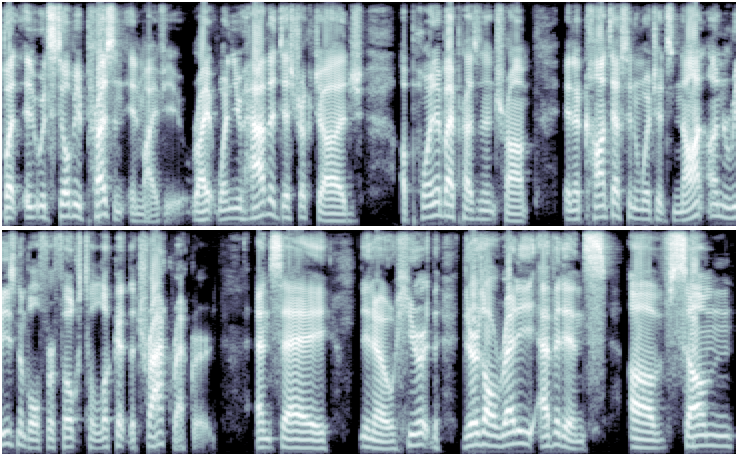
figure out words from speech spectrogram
but it would still be present in my view, right? When you have a district judge appointed by President Trump in a context in which it's not unreasonable for folks to look at the track record and say, you know, here there's already evidence of some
